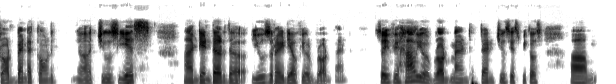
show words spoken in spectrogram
broadband account uh, choose yes and enter the user id of your broadband. So if you have your broadband then choose yes because um,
